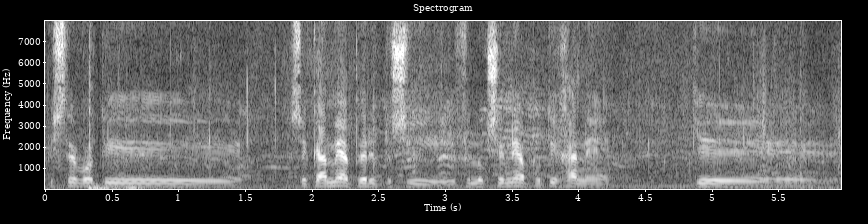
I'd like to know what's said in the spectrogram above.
Πιστεύω ότι σε καμία περίπτωση η φιλοξενία που τύχανε και ε,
